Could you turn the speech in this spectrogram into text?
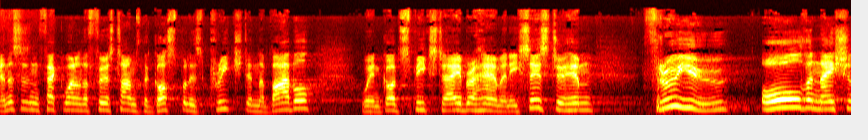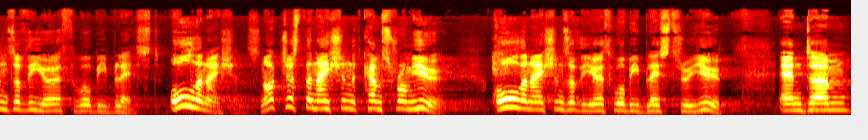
And this is, in fact, one of the first times the gospel is preached in the Bible when God speaks to Abraham. And he says to him, Through you, all the nations of the earth will be blessed. All the nations, not just the nation that comes from you. All the nations of the earth will be blessed through you. And um,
